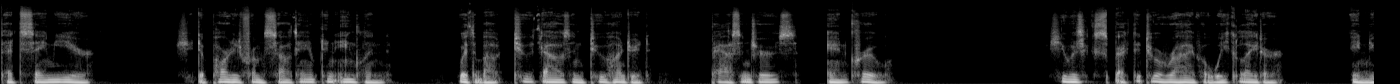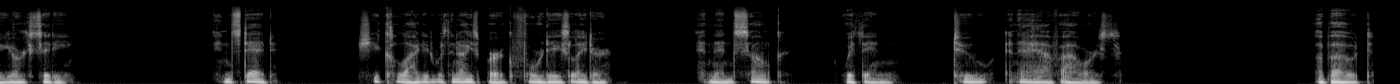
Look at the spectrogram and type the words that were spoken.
that same year, she departed from Southampton, England, with about 2,200 passengers and crew. She was expected to arrive a week later in New York City. Instead, she collided with an iceberg four days later and then sunk within two and a half hours. About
